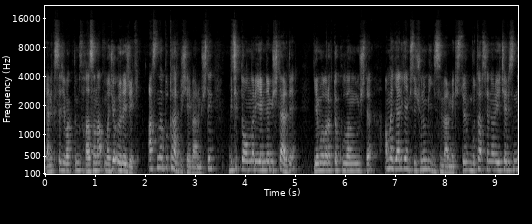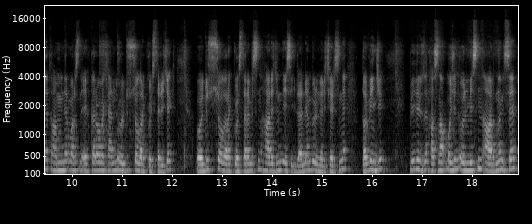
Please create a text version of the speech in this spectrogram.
yani kısaca baktığımız Hasan Atmaca ölecek. Aslında bu tarz bir şey vermişti. Bir tık da onları yemlemişlerdi. Yem olarak da kullanılmıştı. Ama gel size şunun bilgisini vermek istiyorum. Bu tarz senaryo içerisinde tahminlerim arasında Efkar Baba kendini öldüsüz olarak gösterecek. Öldüsüz olarak göstermesinin haricinde ise ilerleyen bölümler içerisinde Da Vinci bildiğiniz üzere Hasan Atmaca'nın ölmesinin ardından ise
